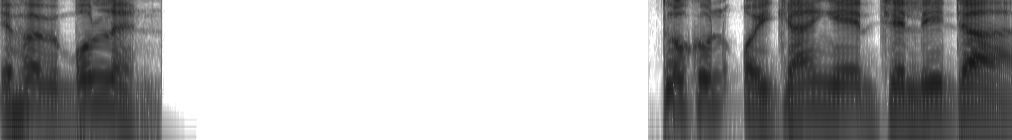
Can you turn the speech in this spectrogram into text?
এভাবে বললেন। তখন ওই গ্যাংয়ের যে লিডার,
